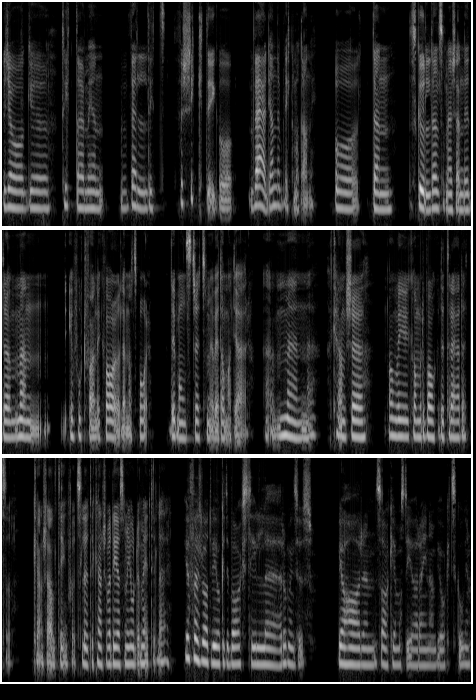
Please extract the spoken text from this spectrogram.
Jag eh, tittar med en väldigt försiktig och vädjande blick mot Annie. Och den skulden som jag kände i drömmen är fortfarande kvar och lämnat spår. Det är monstret som jag vet om att jag är. Eh, Men eh, kanske om vi kommer tillbaka till trädet så kanske allting får ett slut. Det kanske var det som gjorde mig till det här. Jag föreslår att vi åker tillbaks till eh, Robins hus. Jag har en sak jag måste göra innan vi åker till skogen.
